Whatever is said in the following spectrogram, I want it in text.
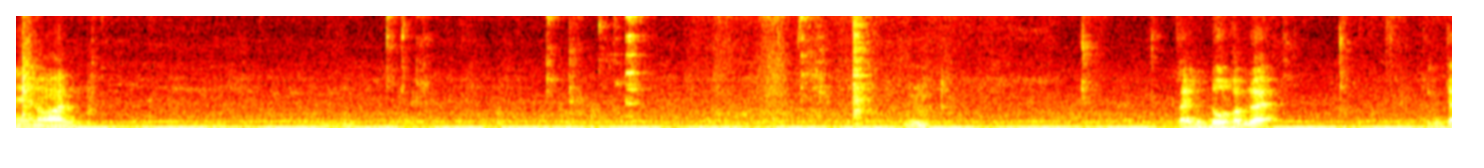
แน่นอน ใส่ลูกโดดเข้าไปด้วยถึงใจ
